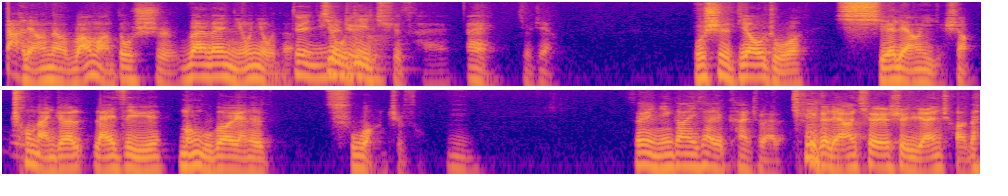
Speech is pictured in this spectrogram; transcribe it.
大梁呢，往往都是歪歪扭扭的，就地取材，哎，就这样。不是雕琢，斜梁以上，充满着来自于蒙古高原的粗犷之风。嗯，所以您刚一下就看出来了，这个梁确实是元朝的。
